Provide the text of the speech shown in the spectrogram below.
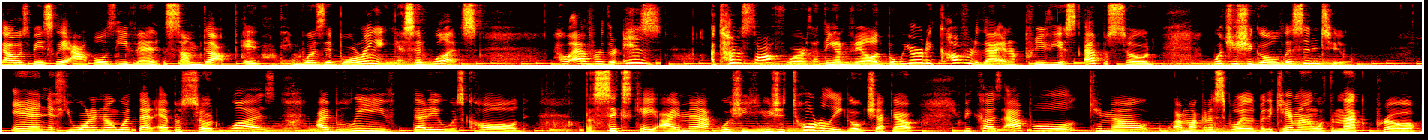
That was basically Apple's event summed up. It was it boring? Yes, it was. However, there is a ton of software that they unveiled, but we already covered that in a previous episode, which you should go listen to. And if you want to know what that episode was, I believe that it was called the 6K iMac, which you, should totally go check out because Apple came out. I'm not going to spoil it, but they came out with the Mac Pro,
